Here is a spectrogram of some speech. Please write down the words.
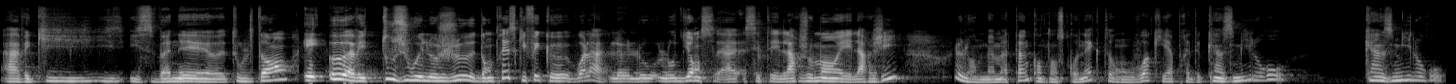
avec qui ils, se vannaient euh, tout le temps. Et eux avaient tous joué le jeu d'entrée, ce qui fait que voilà, l'audience s'était largement élargie. Le lendemain matin, quand on se connecte, on voit qu'il y a près de 15 000 euros. 15 000 euros.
